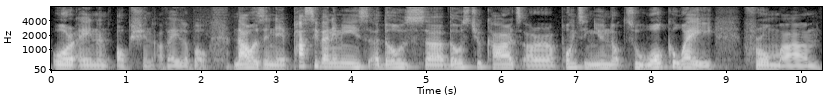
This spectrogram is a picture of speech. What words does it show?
Or in an option available. Now as in a passive enemies uh, those uh, those two cards are pointing you not to walk away from um,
